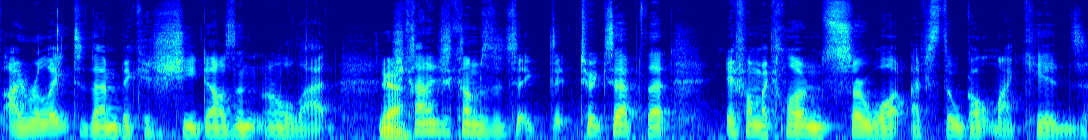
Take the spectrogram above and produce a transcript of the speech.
I relate to them because she doesn't and all that. Yeah. She kind of just comes to, to, to accept that if I'm a clone, so what? I've still got my kids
